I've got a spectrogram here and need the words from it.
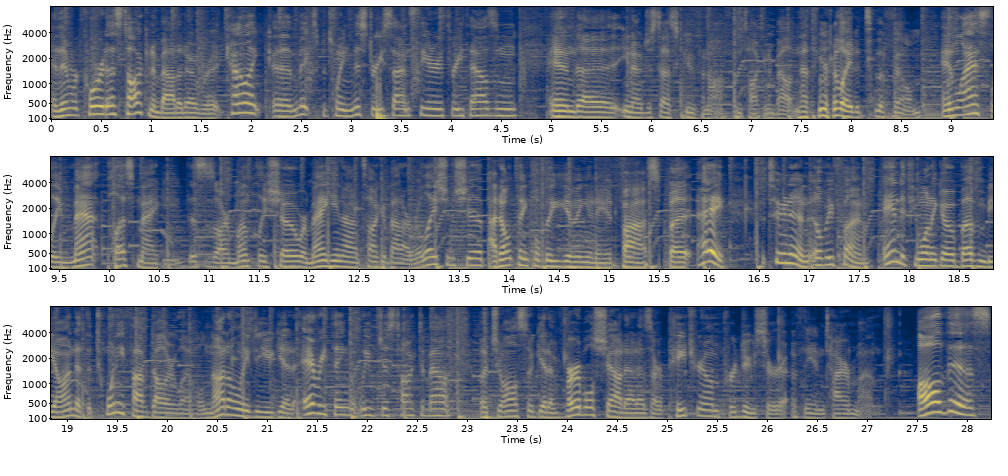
and then record us talking about it over it. Kind of like a mix between Mystery Science Theater 3000 and, uh, you know, just us goofing off and talking about nothing related to the film. And lastly, Matt plus Maggie. This is our monthly show where Maggie and I talk about our relationship. I don't think we'll be giving any advice, but hey, tune in. It'll be fun. And if you want to go above and beyond at the $25 level, not only do you get everything that we've just talked about, but you also get a verbal shout out as our Patreon producer of the entire month. All this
